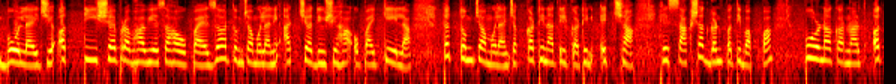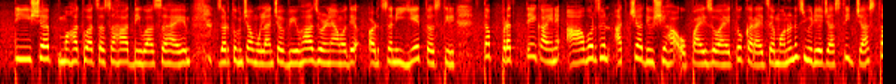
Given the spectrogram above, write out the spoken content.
बोलायची. अतिशय प्रभावी असा हा उपाय जर तुमच्या मुलांनी आजच्या दिवशी हा उपाय केला तर तुमच्या मुलांच्या कठीणातील कठीण इच्छा हे साक्षात गणपती बाप्पा पूर्ण करणार. अतिशय महत्त्वाचा असा हा दिवस आहे. जर तुमच्या मुलांच्या विवाह जुळण्यामध्ये अडचणी येत असतील तर प्रत्येकाने आवर्जून आजच्या दिवशी हा उपाय जो आहे तो करायचा आहे. म्हणूनच व्हिडिओ जास्तीत जास्त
